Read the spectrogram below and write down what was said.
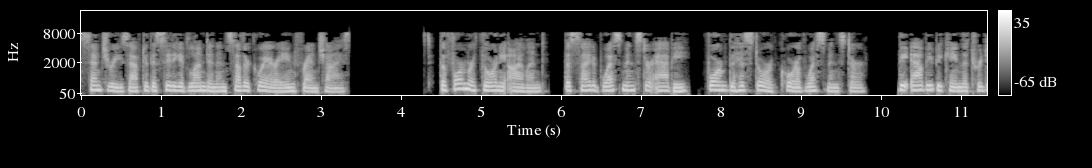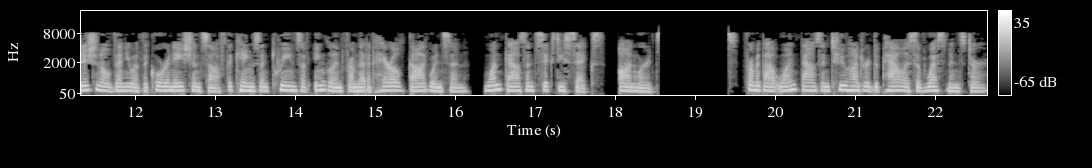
centuries after the City of London and Southwark were enfranchised. The former Thorney Island, the site of Westminster Abbey, formed the historic core of Westminster. The abbey became the traditional venue of the coronations of the kings and queens of England from that of Harold Godwinson, 1066, onwards. From about 1200 the Palace of Westminster,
